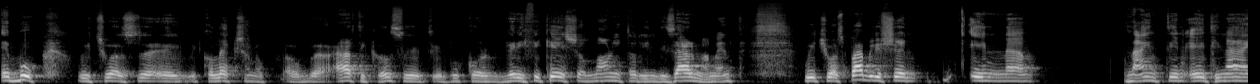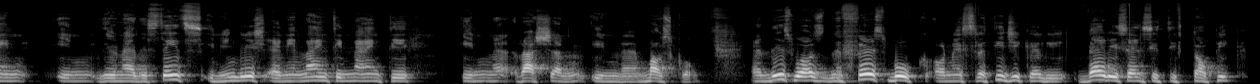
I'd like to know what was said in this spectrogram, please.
a book, which was uh, a, collection of, of uh, articles, a, a book called Verification, Monitoring, Disarmament, which was published in 1989 um, in the United States in English and in 1990 in Russian in uh, Moscow. And this was the first book on a strategically very sensitive topic.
